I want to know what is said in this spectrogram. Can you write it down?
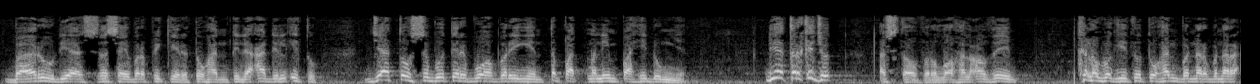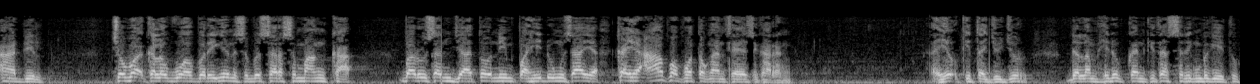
Baru dia selesai berpikir Tuhan tidak adil itu jatuh sebutir buah beringin tepat menimpa hidungnya. Dia terkejut. Astagfirullahalazim. Kalau begitu Tuhan benar-benar adil. Coba kalau buah beringin sebesar semangka barusan jatuh nimpa hidung saya, kayak apa potongan saya sekarang? Ayo kita jujur, dalam hidup kan kita sering begitu.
